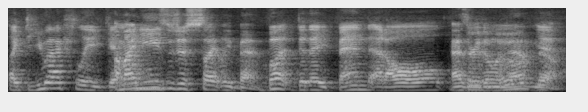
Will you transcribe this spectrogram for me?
Like, do you actually get my any- knees are just slightly bent. But do they bend at all As through the move? them? No. Yeah,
